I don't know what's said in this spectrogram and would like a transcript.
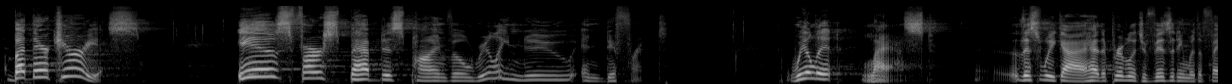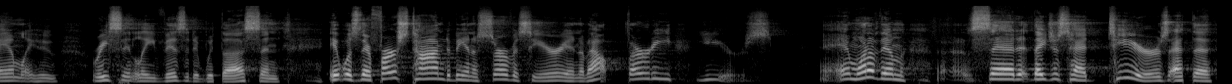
But they're curious. Is First Baptist Pineville really new and different? Will it last? This week I had the privilege of visiting with a family who recently visited with us, and it was their first time to be in a service here in about 30 years. And one of them uh, said they just had tears at the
